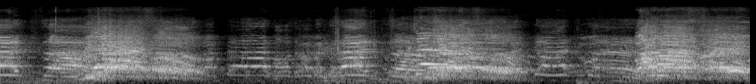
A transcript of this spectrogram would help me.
आंबेडकरांचा डॉक्टर बाबासाहेब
